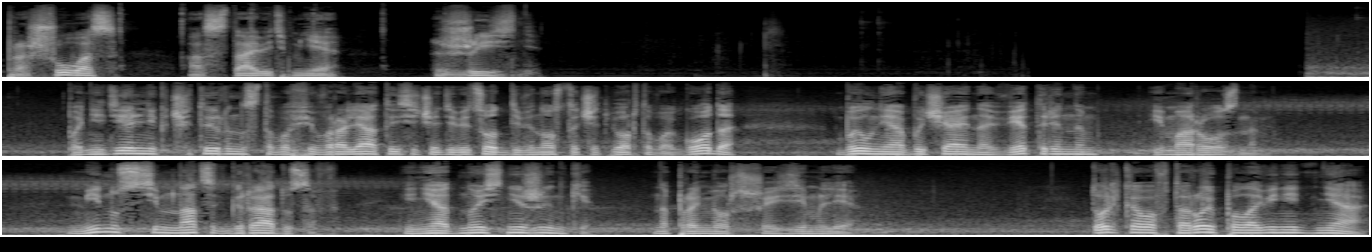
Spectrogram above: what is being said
Прошу вас оставить мне жизнь. Понедельник 14 февраля 1994 года был необычайно ветреным и морозным. Минус 17 градусов и ни одной снежинки на промерзшей земле. Только во второй половине дня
